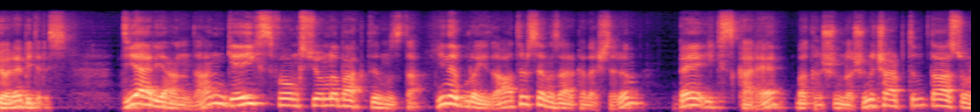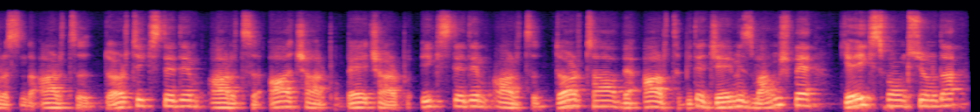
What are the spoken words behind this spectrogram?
görebiliriz. Diğer yandan gx fonksiyonuna baktığımızda yine burayı dağıtırsanız arkadaşlarım bx kare bakın şununla şunu çarptım daha sonrasında artı 4x dedim artı a çarpı b çarpı x dedim artı 4a ve artı bir de c'miz varmış ve gx fonksiyonu da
